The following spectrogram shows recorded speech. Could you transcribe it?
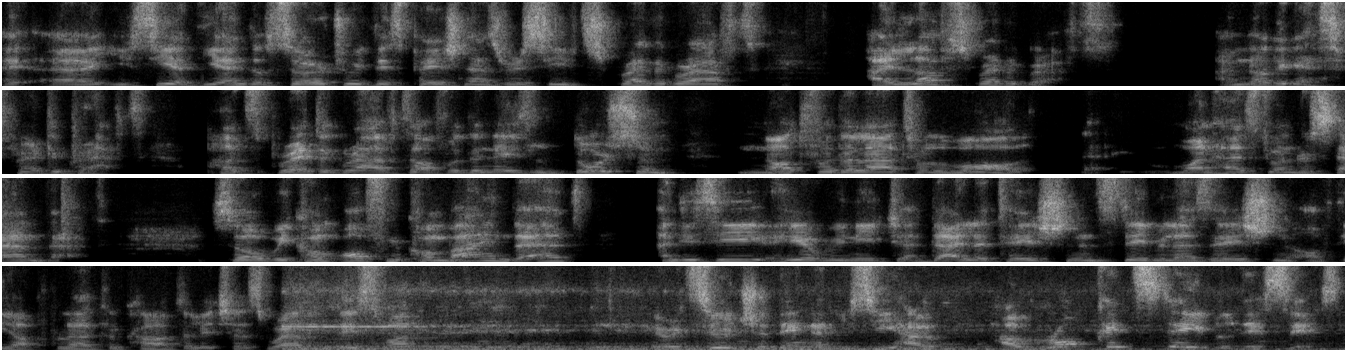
uh, uh you see at the end of surgery, this patient has received spreader grafts. I love spreader grafts. I'm not against spreader grafts, but spreader grafts are for the nasal dorsum, not for the lateral wall. One has to understand that. So we com often combine that and you see here we need a dilatation and stabilization of the upper lateral cartilage as well. In this one, here it's sutured in and you see how, how rocket stable this is.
